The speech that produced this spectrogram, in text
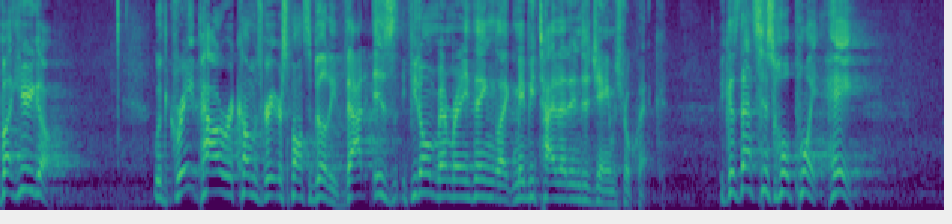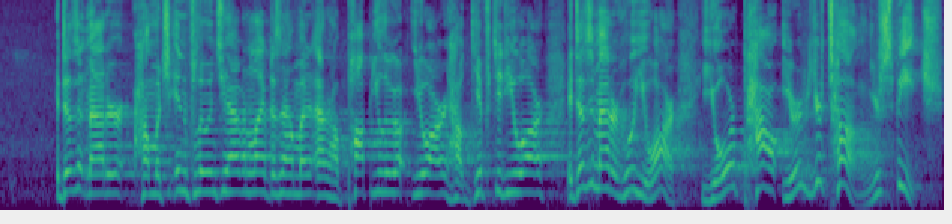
but here you go with great power comes great responsibility. That is, if you don't remember anything, like maybe tie that into James real quick. Because that's his whole point. Hey, it doesn't matter how much influence you have in life, it doesn't matter how popular you are, how gifted you are, it doesn't matter who you are. Your, power, your, your tongue, your speech,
